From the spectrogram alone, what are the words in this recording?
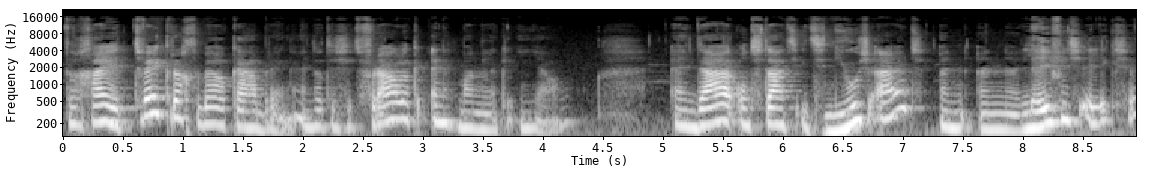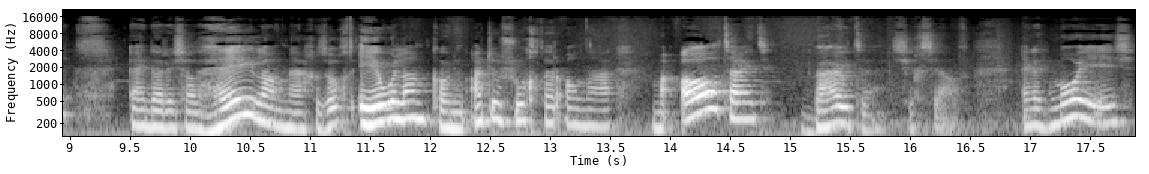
dan ga je twee krachten bij elkaar brengen. En dat is het vrouwelijke en het mannelijke in jou. En daar ontstaat iets nieuws uit, een, een levenselixer. En daar is al heel lang naar gezocht, eeuwenlang. Koning Arthur zocht daar al naar, maar altijd buiten zichzelf. En het mooie is,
